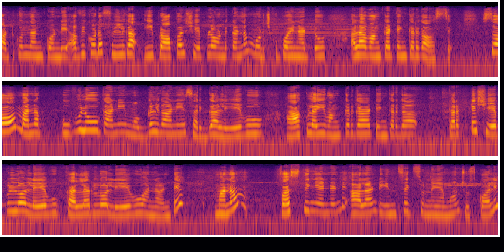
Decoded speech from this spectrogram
పట్టుకుందనుకోండి అవి కూడా ఫుల్గా ఈ ప్రాపర్ షేప్లో ఉండకుండా ముడుచుకుపోయినట్టు అలా వంక టింకర్గా వస్తాయి. సో మన పువ్వులు కానీ మొగ్గలు కానీ సరిగ్గా లేవు ఆకులు అవి వంకరగా టింకర్గా కరెక్ట్ షేపుల్లో లేవు కలర్లో లేవు అని అంటే మనం ఫస్ట్ థింగ్ ఏంటంటే అలాంటి ఇన్సెక్ట్స్ ఉన్నాయేమో అని చూసుకోవాలి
